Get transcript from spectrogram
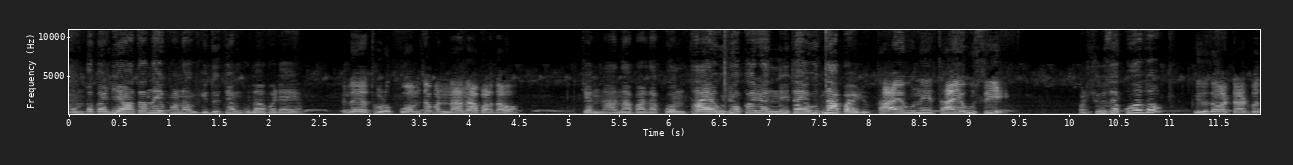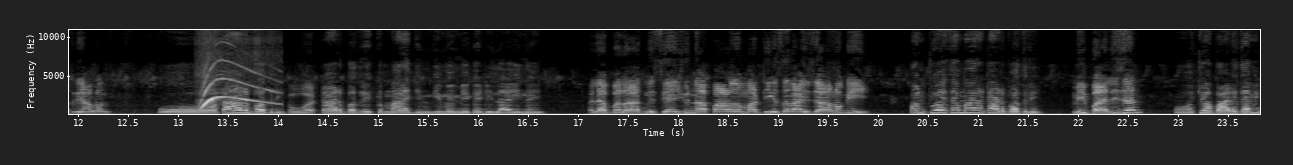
આમ તો કઈ દે આવતા નહીં પણ કીધું કેમ ભૂલા પડ્યા એમ. એટલે થોડું કોમ છે પણ ના ના પાડતા હો. કેમ ના ના પાડતા? કોમ થાય એવું જો કર્યો નહીં થાય એવું જ ના પાડ્યું. થાય એવું નહીં થાય એવું છે. પણ શું છે કહો તો. કીધું તમારે ટાટપત્રી આલો ને. ઓહો તાડપત્રી? ઓવે તાડપત્રી કે મારા જિંદગીમાં મેં કદી લાવી નહીં. એટલે ભલા આદમી શું ના પાડો? તમારે ઠેસર આવ્યું છે આલો કી. પણ ચોય છે મારે તાડપત્રી. મી ભાલી છે ને? ઓહો ચો ભાડી તમે?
